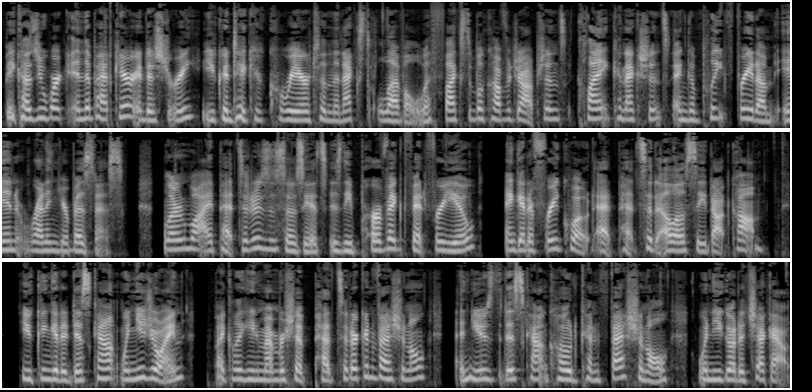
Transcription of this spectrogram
Because you work in the pet care industry, you can take your career to the next level with flexible coverage options, client connections, and complete freedom in running your business. Learn why Pet Sitters Associates is the perfect fit for you and get a free quote at petsitllc.com. You can get a discount when you join by clicking membership Pet Sitter Confessional and use the discount code confessional when you go to checkout.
